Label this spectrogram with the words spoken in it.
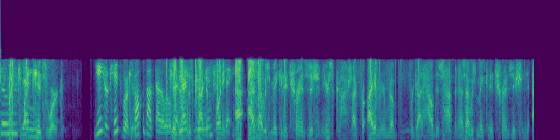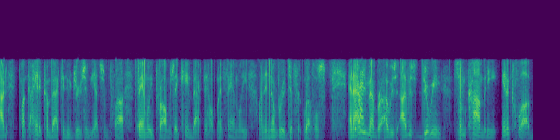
those? My, my and... kids' work. Yeah, your kids' work. Okay. Talk about that a little okay, bit. This That's is kind of funny. As I was making a transition, here's gosh, I for, I haven't even forgot how this happened. As I was making a transition out punk, I had to come back to New Jersey. We had some pro- family problems. I came back to help my family on a number of different levels. And okay. I remember I was I was doing some comedy in a club,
